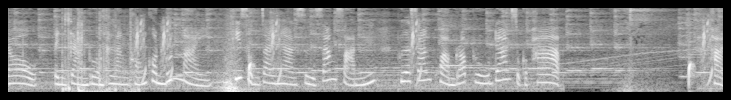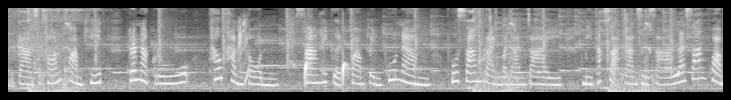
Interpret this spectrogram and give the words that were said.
ดอลเป็นการรวมพลังของคนรุ่นใหม่ ที่สนใจงานสื่อสร้างสรรค์ เพื่อสร้างความรอบรู้ด้านสุขภาพ ผ่านการสะท้อนความคิดระหนักรู้ เท่าทันตน สร้างให้เกิดความเป็นผู้นำผู้สร้างแรงบันดาลใจ มีทักษะการสื่อสารและสร้างความ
